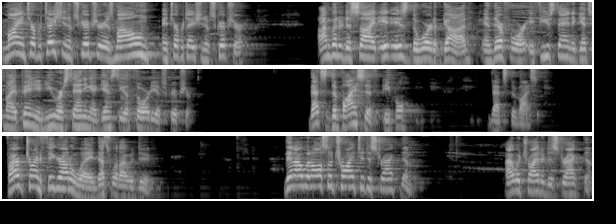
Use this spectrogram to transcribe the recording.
my interpretation of Scripture is my own interpretation of Scripture, I'm going to decide it is the Word of God, and therefore, if you stand against my opinion, you are standing against the authority of Scripture. That's divisive, people. That's divisive. If I were trying to figure out a way, that's what I would do. Then I would also try to distract them. I would try to distract them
